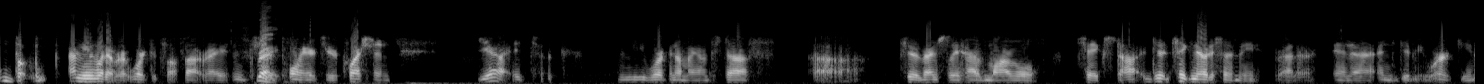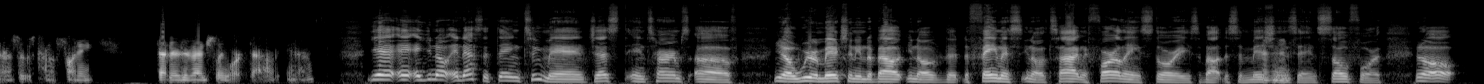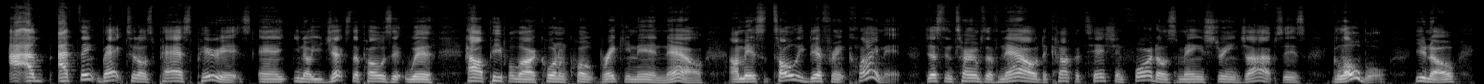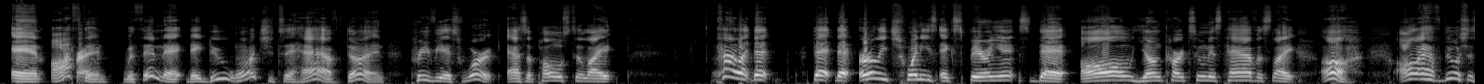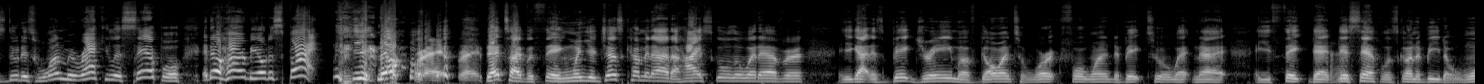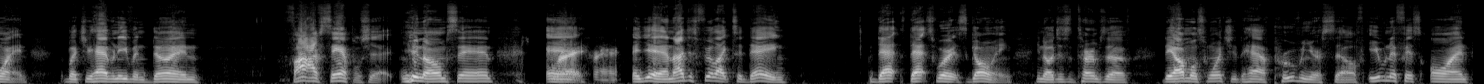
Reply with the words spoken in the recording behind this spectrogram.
But I mean, whatever. It worked itself out, right? And to your point or to your question, yeah, it took me working on my own stuff uh, to eventually have Marvel take stock, take notice of me rather, and uh, and give me work. You know, so it was kind of funny that it eventually worked out. You know. Yeah, and, and you know, and that's the thing too, man. Just in terms of, you know, we were mentioning about, you know, the the famous, you know, Todd McFarlane stories about the submissions and so forth. You know, I I think back to those past periods, and you know, you juxtapose it with how people are quote unquote breaking in now. I mean, it's a totally different climate. Just in terms of now, the competition for those mainstream jobs is global. You know, and often Right. within that, they do want you to have done previous work, as opposed to like kind of like that that that early 20s experience that all young cartoonists have it's like oh all I have to do is just do this one miraculous sample, and they'll hire me on the spot. you know, right, right, that type of thing. When you're just coming out of high school or whatever, and you got this big dream of going to work for one of the big two or whatnot, and you think that mm-hmm. this sample is going to be the one, but you haven't even done five samples yet. You know what I'm saying? And, right, right. And yeah, and I just feel like today that that's where it's going. You know, just in terms of they almost want you to have proven yourself, even if it's on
